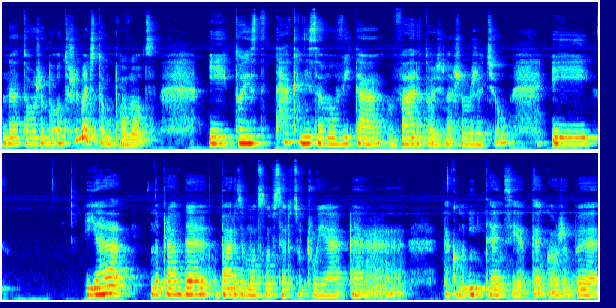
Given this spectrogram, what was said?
na to, żeby otrzymać tą pomoc. I to jest tak niesamowita wartość w naszym życiu. I ja naprawdę bardzo mocno w sercu czuję e, taką intencję tego, żeby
